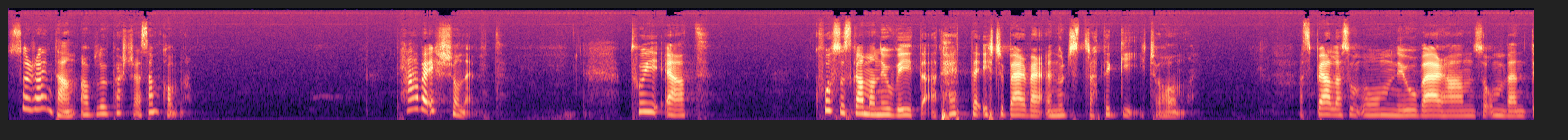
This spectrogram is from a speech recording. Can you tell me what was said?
så regnet han av blod parstra samkomna. Det her var ikke så nevnt. Tøy er at hvordan skal man jo vite at dette ikke bare var en strategi til honom? At spela som om nu var han så omvendt,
